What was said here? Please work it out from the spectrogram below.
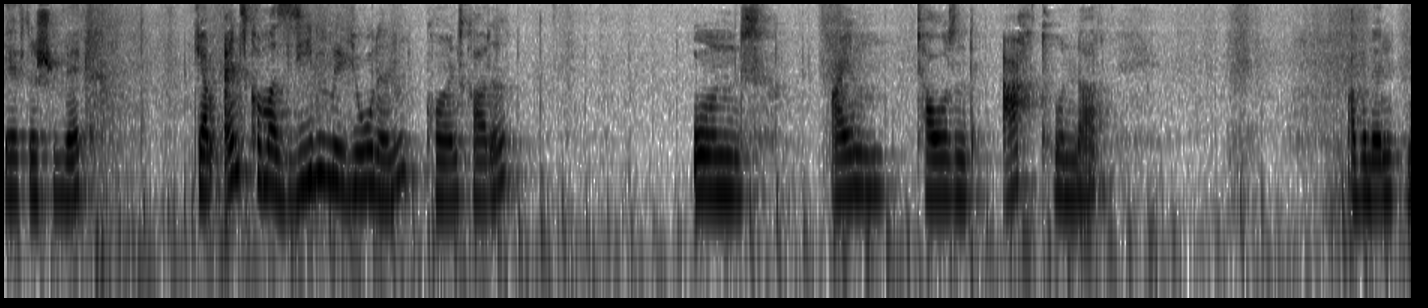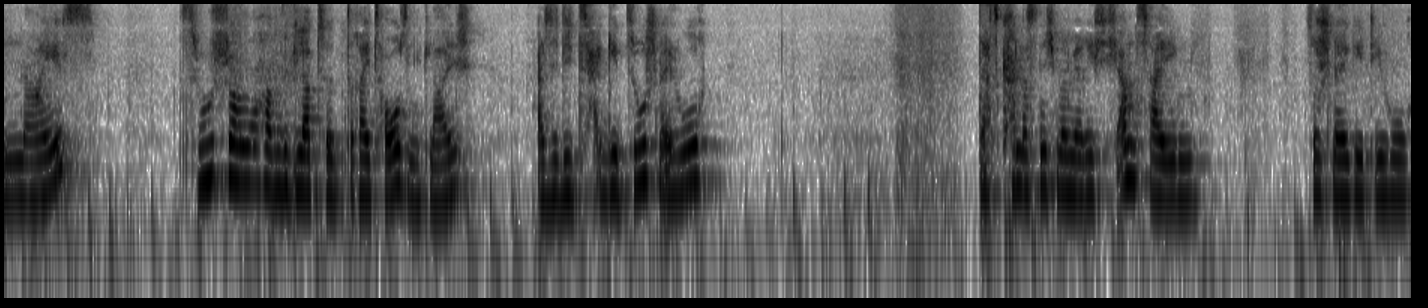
Die Hälfte ist schon weg. Wir haben 1,7 Millionen Coins gerade. Und 1800 Abonnenten. Nice. Zuschauer haben wir glatte 3000 gleich. Also die Zeit geht so schnell hoch. Das kann das nicht mal mehr richtig anzeigen. So schnell geht die hoch.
